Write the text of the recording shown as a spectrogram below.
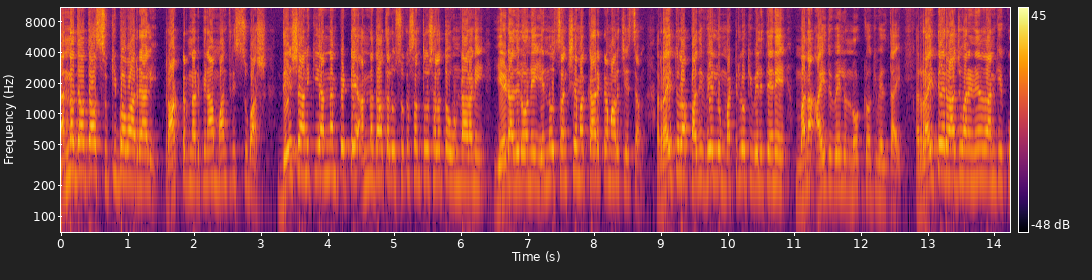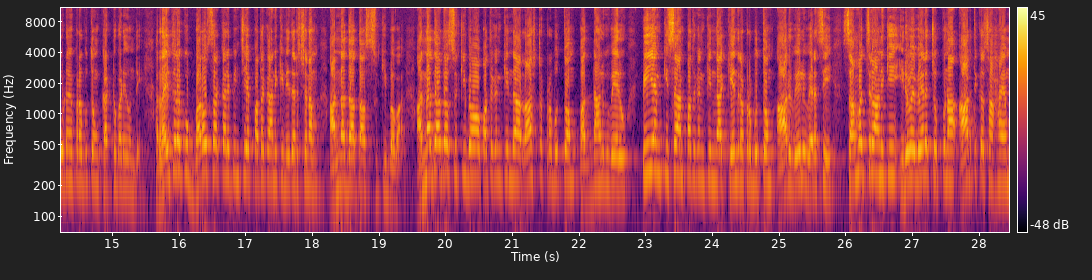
అన్నదాత సుఖీభవ ర్యాలీ. ట్రాక్టర్ నడిపిన మంత్రి సుభాష్ దేశానికి అన్నం పెట్టే అన్నదాతలు సుఖ సంతోషాలతో ఉండాలని ఏడాదిలోనే ఎన్నో సంక్షేమ కార్యక్రమాలు చేశాం. రైతుల పదివేలు మట్టిలోకి వెళితేనే మన ఐదు వేలు నోట్లోకి వెళ్తాయి. రైతే రాజు అనే నినాదానికి కూటమి ప్రభుత్వం కట్టుబడి ఉంది. రైతులకు భరోసా కల్పించే పథకానికి నిదర్శనం అన్నదాత సుఖీభవ. అన్నదాత సుఖీభవ పథకం కింద రాష్ట్ర ప్రభుత్వం పద్నాలుగు వేలు పీఎం కిసాన్ పథకం కింద కేంద్ర ప్రభుత్వం ఆరు వేలు వెరసి సంవత్సరానికి ఇరవై వేల చొప్పున ఆర్థిక సహాయం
